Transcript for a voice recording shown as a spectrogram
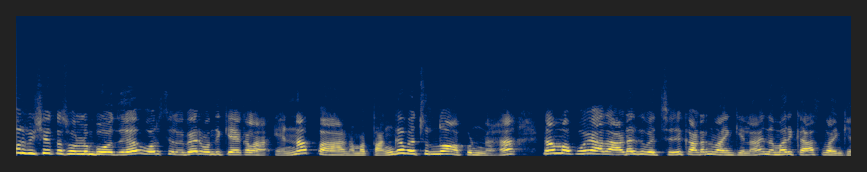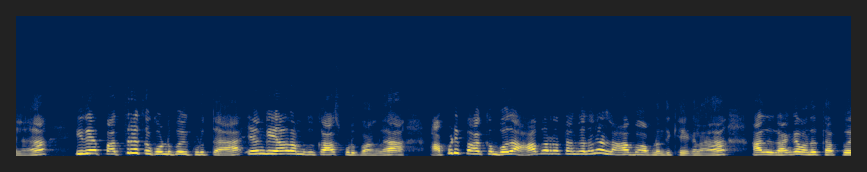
ஒரு விஷயத்த சொல்லும்போது ஒரு சில பேர் வந்து கேட்கலாம் என்னப்பா நம்ம தங்க வச்சிருந்தோம் அப்படின்னா நம்ம போய் அதை அடகு வச்சு கடன் வாங்கிக்கலாம் இந்த மாதிரி காசு வாங்கிக்கலாம். இதே பத்திரத்தை கொண்டு போய் கொடுத்தா எங்கேயாவது நமக்கு காசு கொடுப்பாங்களா? அப்படி பார்க்கும்போது ஆபரண தங்கம் தானே லாபம் அப்படின்னு வந்து கேட்கலாம். அது தாங்க வந்து தப்பு.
